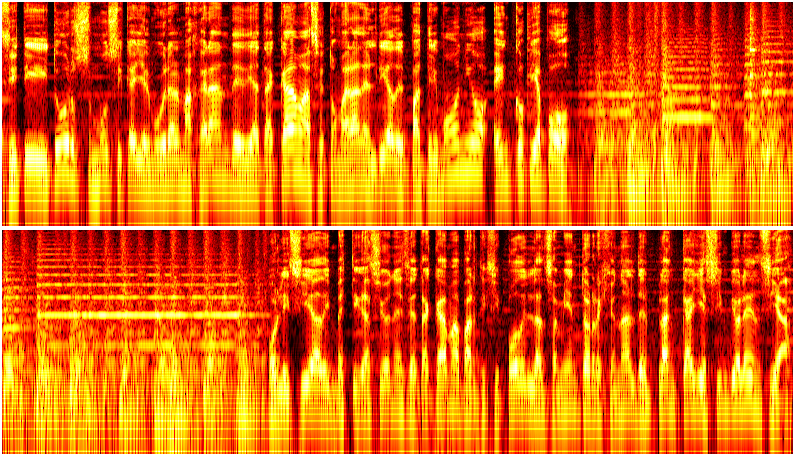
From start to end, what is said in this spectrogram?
City Tours, música y el mural más grande de Atacama se tomarán el Día del Patrimonio en Copiapó. Policía de Investigaciones de Atacama participó del lanzamiento regional del Plan Calle sin Violencia.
